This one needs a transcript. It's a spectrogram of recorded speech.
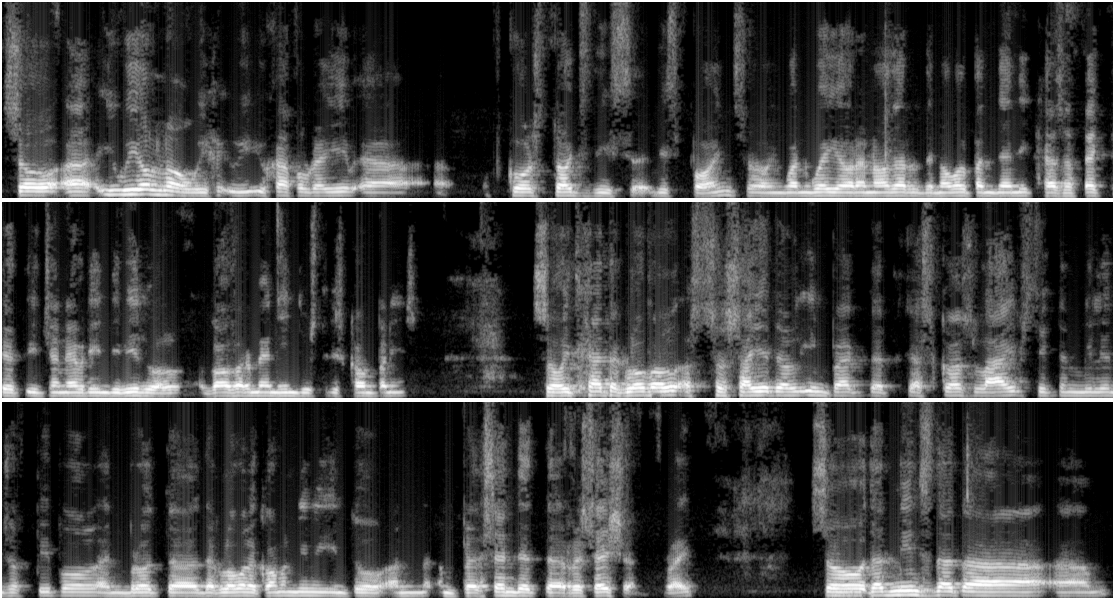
So uh, we all know we, we, you have already uh, of course, touched this uh, this point. So, in one way or another, the novel pandemic has affected each and every individual, government, industries, companies. So, it had a global uh, societal impact that has cost lives, taken millions of people, and brought uh, the global economy into an unprecedented uh, recession. Right. So that means that uh, um,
